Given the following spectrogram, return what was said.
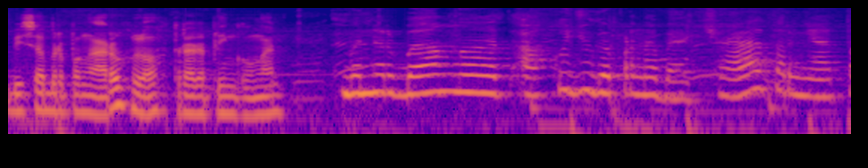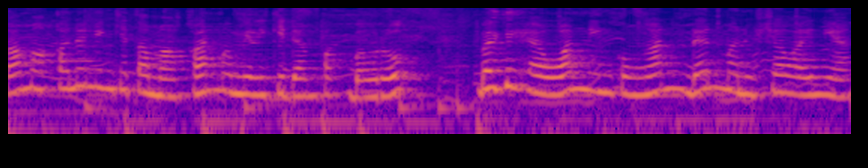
bisa berpengaruh loh terhadap lingkungan. Bener banget, aku juga pernah baca ternyata makanan yang kita makan memiliki dampak buruk bagi hewan, lingkungan, dan manusia lainnya,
